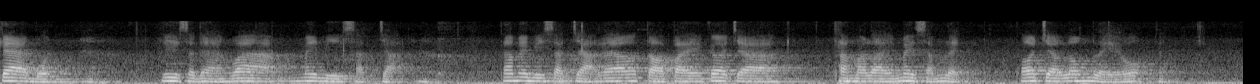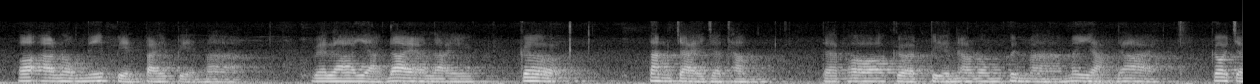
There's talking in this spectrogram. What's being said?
แก้บน นี่แสดงว่าไม่มีสัจจะถ้าไม่มีสัจจะแล้วต่อไปก็จะทำอะไรไม่สำเร็จ เพราะจะล้มเหลว เพราะอารมณ์นี้เปลี่ยนไปเปลี่ยนมา เวลาอยากได้อะไรก็ตั้งใจจะทำแต่พอเกิดเปลี่ยนอารมณ์ขึ้นมาไม่อยากได้ ก็จะ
